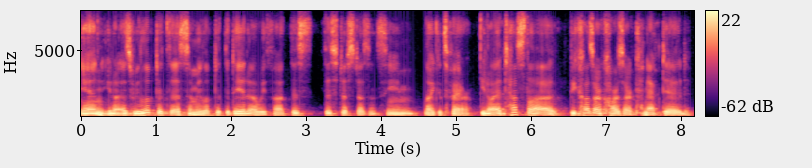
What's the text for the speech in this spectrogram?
And you know, as we looked at this and we looked at the data, we thought this this just doesn't seem like it's fair. You know, at Tesla, because our cars are connected,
